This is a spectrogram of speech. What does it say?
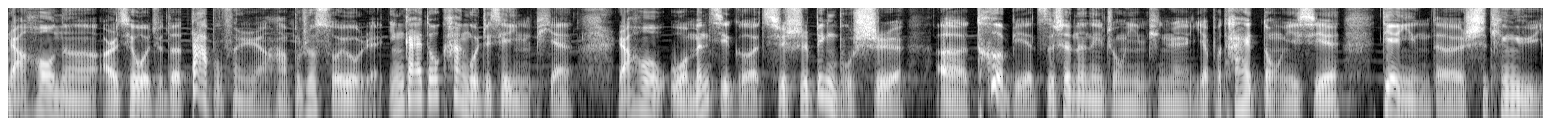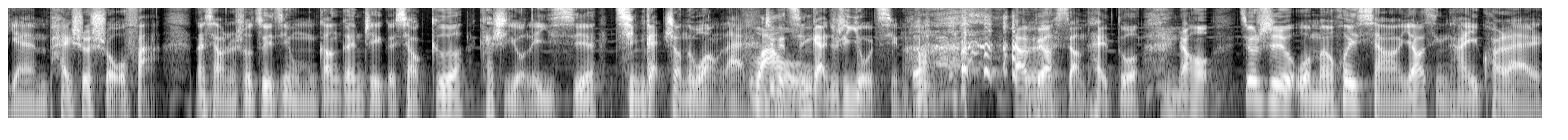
然后呢，而且我觉得大部分人哈，不说所有人，应该都看过这些影片。然后我们几个其实并不是呃特别资深的那种影评人，也不太懂一些电影的视听语言、拍摄手法。那想着说，最近我们刚跟这个小哥开始有了一些情感上的往来，这个。情感就是友情哈，大家不要想太多。然后就是我们会想邀请他一块来，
